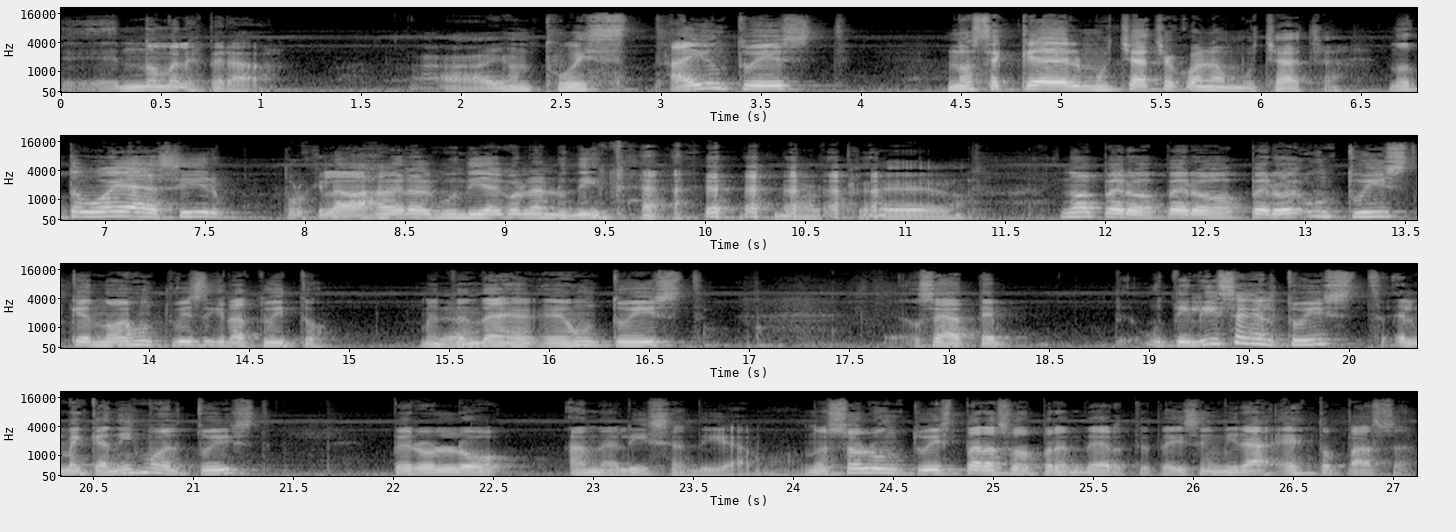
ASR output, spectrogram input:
eh, no me la esperaba. Hay un twist. Hay un twist. No se quede el muchacho con la muchacha. No te voy a decir porque la vas a ver algún día con la lunita. No creo. no, pero, pero, pero es un twist que no es un twist gratuito. ¿Me Ya. entendés? Es un twist. O sea, te utilizan el twist, el mecanismo del twist, pero lo analizan, digamos. No es solo un twist para sorprenderte. Te dicen, mira, esto pasa.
